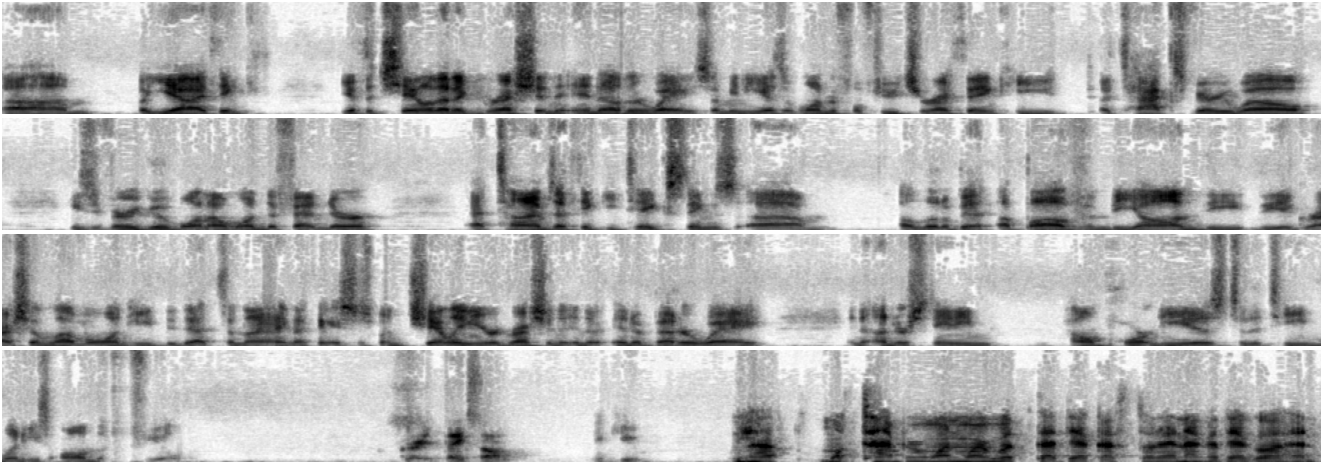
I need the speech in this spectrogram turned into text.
Um, but yeah, I think you have to channel that aggression in other ways. I mean, he has a wonderful future. I think he attacks very well. He's a very good one-on-one defender. At times, I think he takes things um, a little bit above and beyond the the aggression level, and he did that tonight. And I think it's just been channeling your aggression in a, in a better way and understanding how important he is to the team when he's on the field. Great. Thanks, Tom. Thank you. We have time for one more with Katia Castorena. Katia, go ahead.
